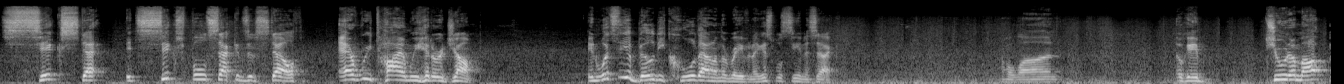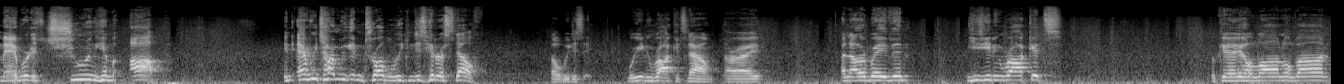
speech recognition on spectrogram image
Six step. It's six full seconds of stealth every time we hit our jump. And what's the ability cooldown on the Raven? I guess we'll see in a sec. Hold on. Okay, chewing him up. Man, we're just chewing him up. And every time we get in trouble, we can just hit our stealth. Oh, we just... We're eating rockets now. All right. Another Raven. He's eating rockets. Okay, hold on, hold on.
